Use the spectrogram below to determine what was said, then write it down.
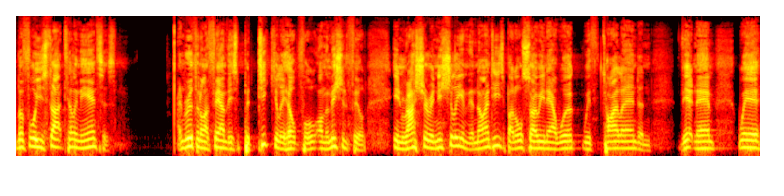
before you start telling the answers. And Ruth and I found this particularly helpful on the mission field. In Russia initially in the 90s, but also in our work with Thailand and Vietnam, where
